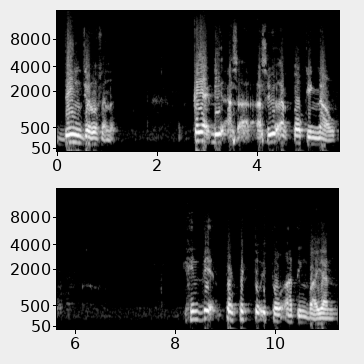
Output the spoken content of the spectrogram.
dangerous ano. Kaya di, as, as you are talking now, hindi perfecto ito ating bayan.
